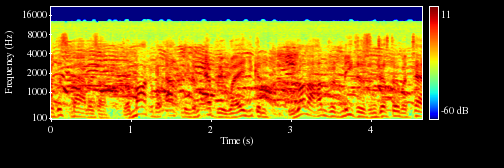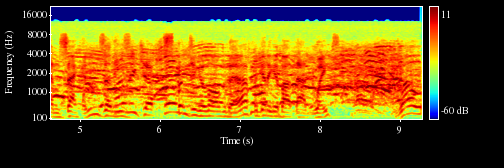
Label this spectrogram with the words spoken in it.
Remember, this man is a remarkable athlete in every way. He can run 100 meters in just over 10 seconds, and he's sprinting along there, forgetting about that weight. Well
